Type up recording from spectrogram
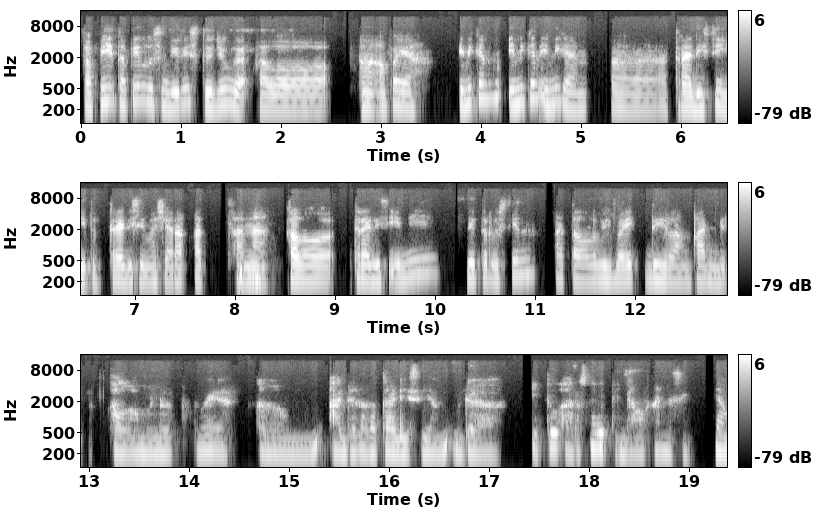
Tapi tapi lu sendiri setuju nggak kalau eh, apa ya? Ini kan ini kan ini kan eh, tradisi gitu, tradisi masyarakat sana. Kalau tradisi ini diterusin atau lebih baik dihilangkan gitu? Kalau menurut gue ya em, adat atau tradisi yang udah itu harusnya ditinggalkan sih. Yang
